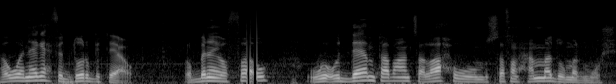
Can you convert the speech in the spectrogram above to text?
هو ناجح في الدور بتاعه. ربنا يوفقه. وقدام طبعا صلاح ومصطفى محمد ومرموش.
